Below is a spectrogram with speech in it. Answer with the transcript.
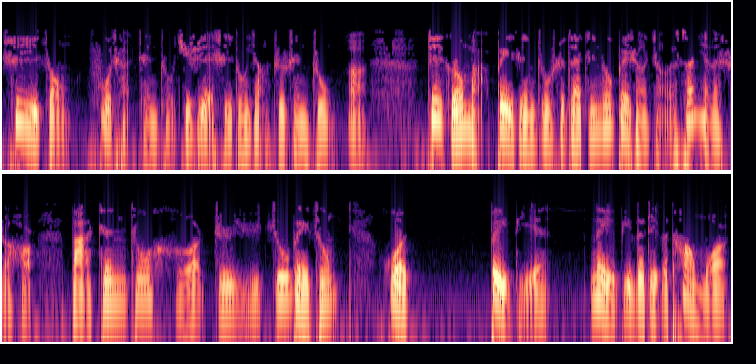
是一种副产珍珠，其实也是一种养殖珍珠啊。这个马贝珍珠是在珍珠贝上长了三年的时候，把珍珠核置于珠贝中或贝碟。内壁的这个套膜，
